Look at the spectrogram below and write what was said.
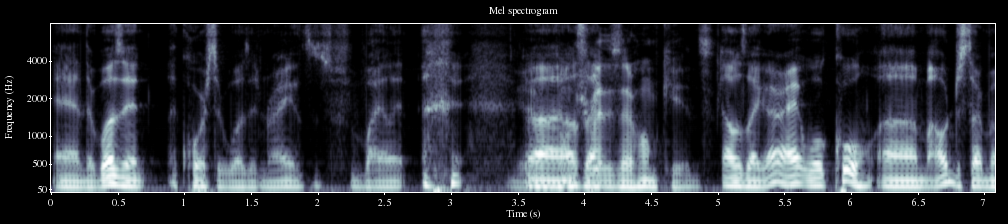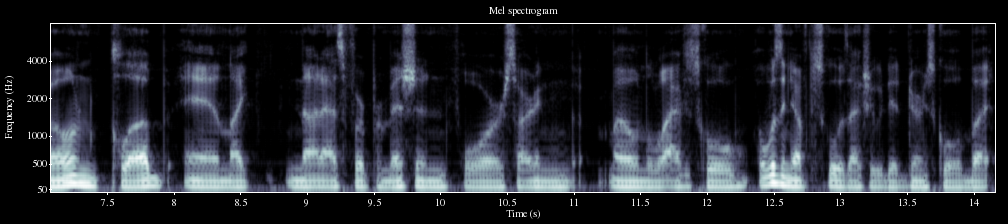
and there wasn't of course there wasn't right it was violent Yeah, Uh, I don't was try like- this at home, kids. I was like, all right, well, cool. Um, I would just start my own club and like not ask for permission for starting my own little after school. It wasn't after school; it was actually we did during school. But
